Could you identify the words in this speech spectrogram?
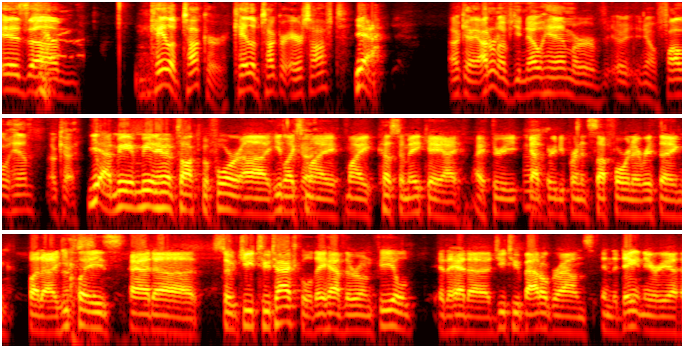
is um, Caleb Tucker. Caleb Tucker Airsoft. yeah, Okay, I don't know if you know him or, or, you know follow him. Okay, yeah. Me, me and him have talked before. Uh, he likes Okay. my my custom AK. I I three got Mm. 3D printed stuff for it, and everything. But uh, he Nice. plays at uh so G2 Tactical. They have their own field. They had uh, G2 Battlegrounds in the Dayton area,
